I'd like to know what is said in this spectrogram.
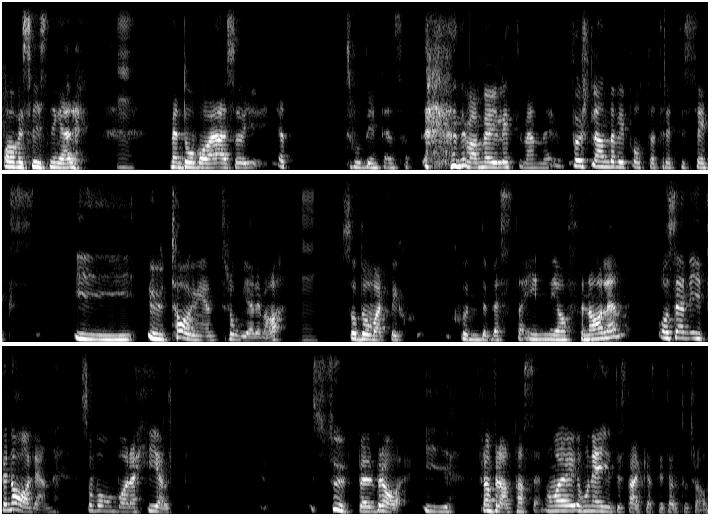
avsvisningar. Mm. Men då var jag alltså, jag trodde inte ens att det var möjligt. Men först landade vi på 8.36 i uttagningen, tror jag det var. Mm. Så då vart vi sjunde bästa in i finalen. Och sen i finalen så var hon bara helt superbra i framförallt passen. Hon, var, hon är ju inte starkast i tölt och trav.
